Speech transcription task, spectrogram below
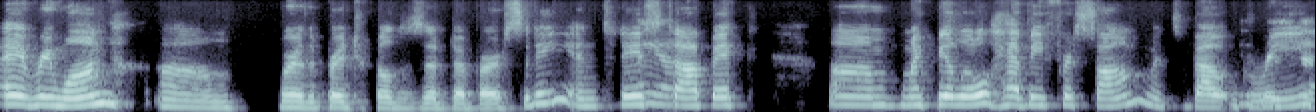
Hi, everyone. Um, we're the Bridge Builders of Diversity, and today's Hiya. topic um, might be a little heavy for some. It's about It grief.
